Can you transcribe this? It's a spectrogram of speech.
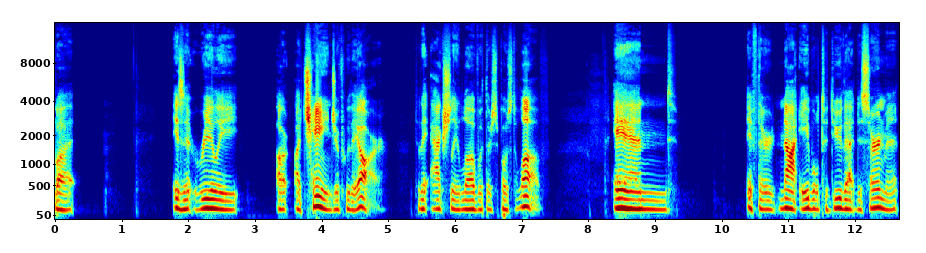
But is it really a, a change of who they are? Do they actually love what they're supposed to love? And if they're not able to do that discernment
